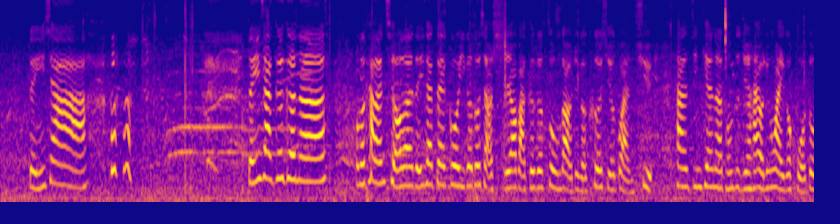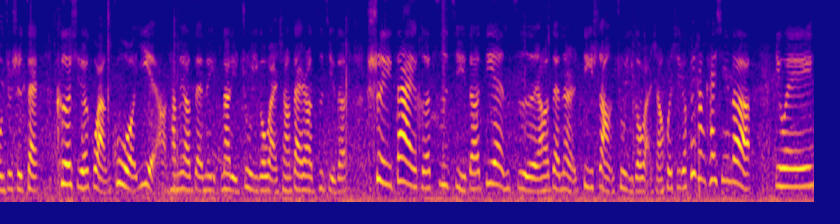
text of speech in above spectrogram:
等一下，等一下，哥哥呢？我们看完球了，等一下再过一个多小时要把哥哥送到这个科学馆去。他今天呢，童子军还有另外一个活动，就是在科学馆过夜啊。他们要在那那里住一个晚上，带上自己的睡袋和自己的垫子，然后在那儿地上住一个晚上，会是一个非常开心的。因为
